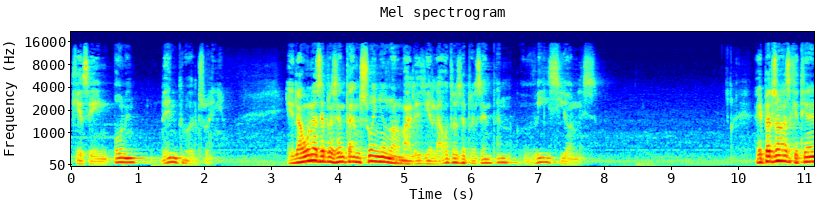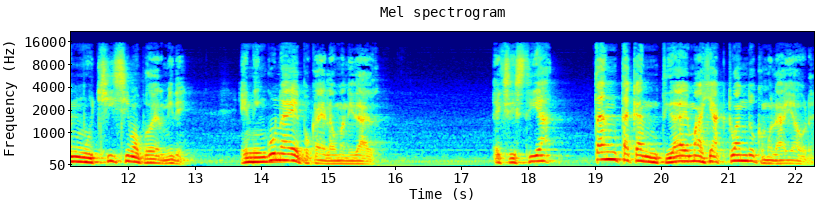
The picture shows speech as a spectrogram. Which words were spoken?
que se imponen dentro del sueño. En la una se presentan sueños normales y en la otra se presentan visiones. Hay personas que tienen muchísimo poder. Mire, en ninguna época de la humanidad existía tanta cantidad de magia actuando como la hay ahora.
